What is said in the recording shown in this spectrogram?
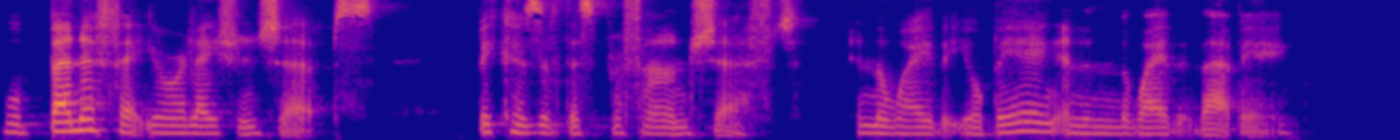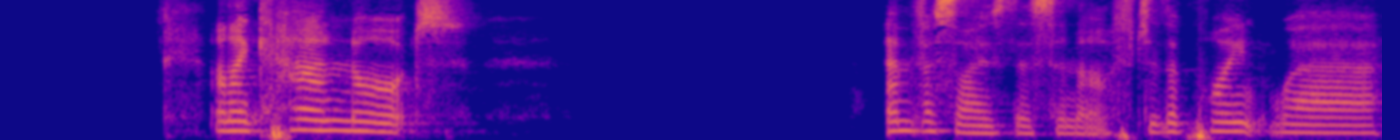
will benefit your relationships because of this profound shift in the way that you're being and in the way that they're being. And I cannot emphasize this enough to the point where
